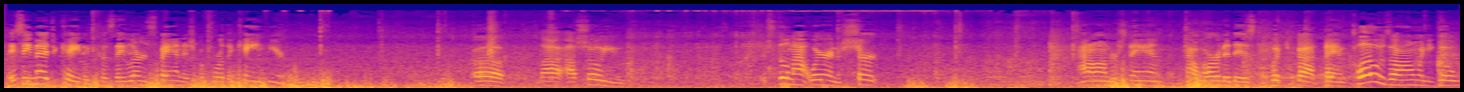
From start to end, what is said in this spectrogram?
They seem educated because they learned Spanish before they came here. Uh, I'll show you. They're still not wearing a shirt. I don't understand how hard it is to put your goddamn clothes on when you go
